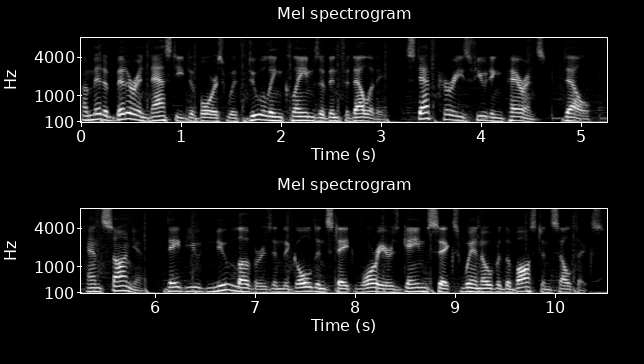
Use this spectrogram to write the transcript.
Amid a bitter and nasty divorce with dueling claims of infidelity, Steph Curry's feuding parents, Dell and Sonya, debuted new lovers in the Golden State Warriors' Game 6 win over the Boston Celtics.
